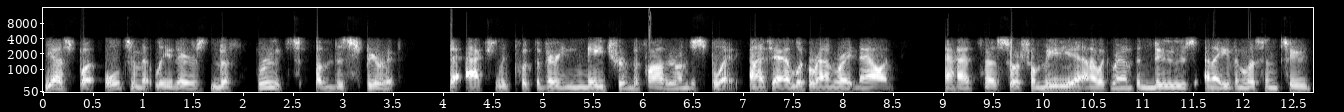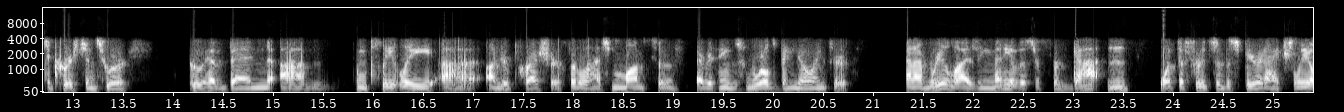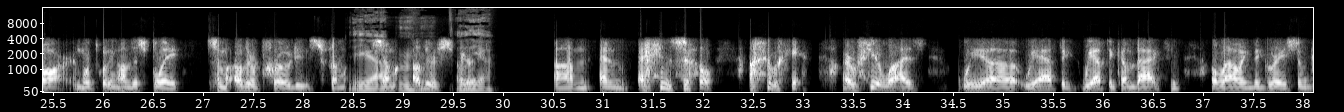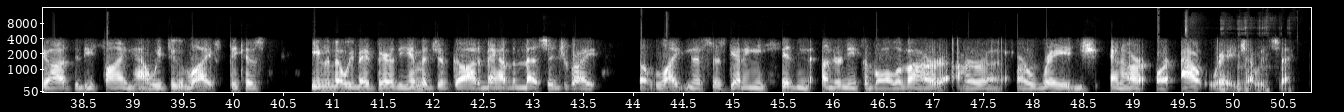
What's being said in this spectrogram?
Yes, but ultimately, there's the fruits of the Spirit that actually put the very nature of the Father on display. And I say, I look around right now at uh, social media, and I look around at the news, and I even listen to to Christians who are who have been um, completely uh, under pressure for the last months of everything this world's been going through. And I'm realizing many of us have forgotten what the fruits of the Spirit actually are. And we're putting on display some other produce from yeah. some mm-hmm. other oh, spirit. Oh, yeah. Um, and and so I, re- I realize we uh, we have to we have to come back to allowing the grace of God to define how we do life because even though we may bear the image of God and may have the message right, the likeness is getting hidden underneath of all of our our uh, our rage and our our outrage. I would say.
